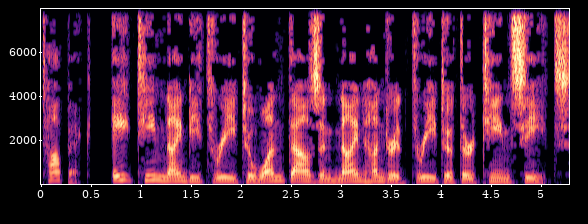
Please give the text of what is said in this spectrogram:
Topic 1893 to 1903 to 13 seats.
